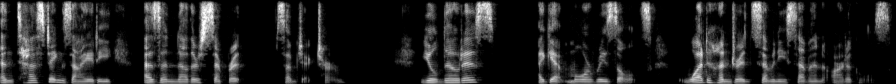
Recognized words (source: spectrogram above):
and test anxiety as another separate subject term. You'll notice I get more results, 177 articles.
